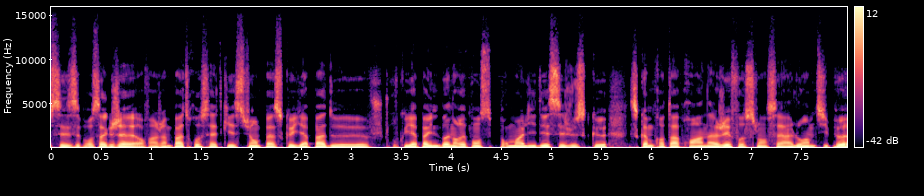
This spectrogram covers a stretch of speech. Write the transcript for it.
c'est pour ça que j'ai, enfin, j'aime pas trop cette question parce qu'il n'y a pas de, je trouve qu'il n'y a pas une bonne réponse. Pour moi, l'idée, c'est juste que c'est comme quand tu apprends à nager, il faut se lancer à l'eau un petit peu.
